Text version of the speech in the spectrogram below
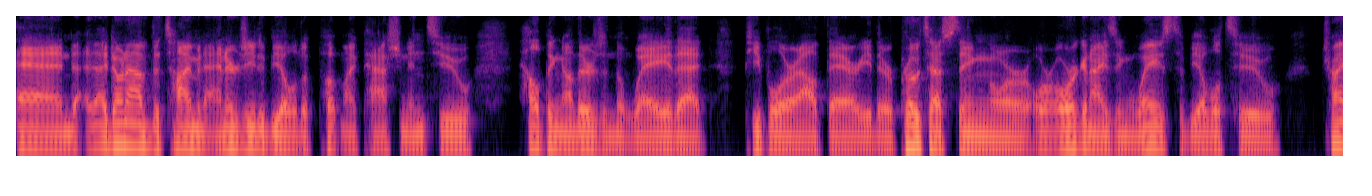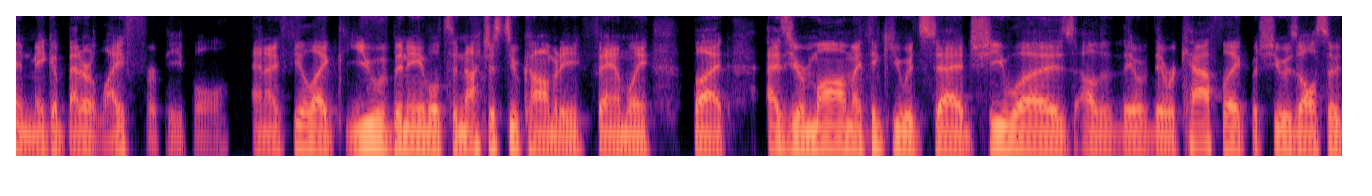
and I don't have the time and energy to be able to put my passion into helping others in the way that people are out there either protesting or or organizing ways to be able to try and make a better life for people. And I feel like you have been able to not just do comedy, family, but as your mom, I think you had said she was, oh, they were, they were Catholic, but she was also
